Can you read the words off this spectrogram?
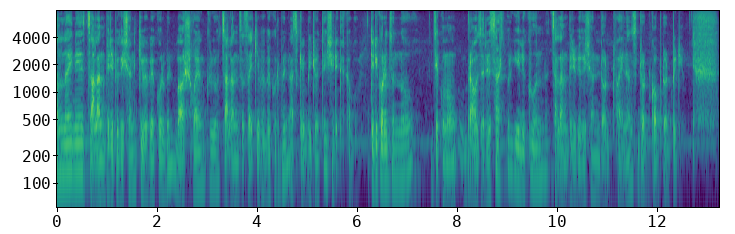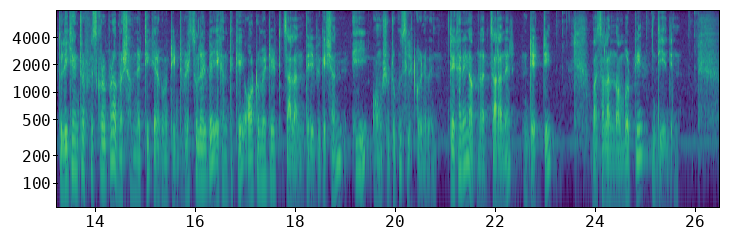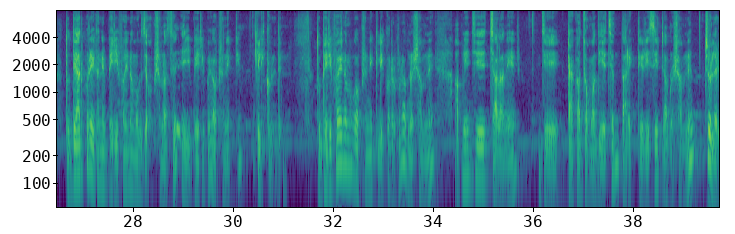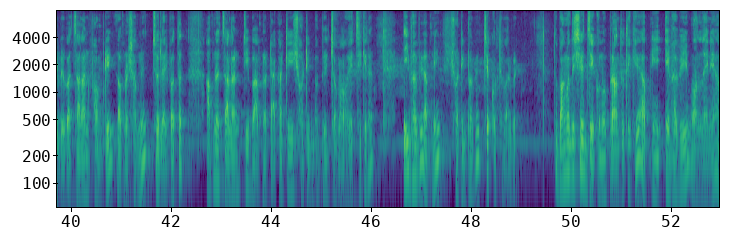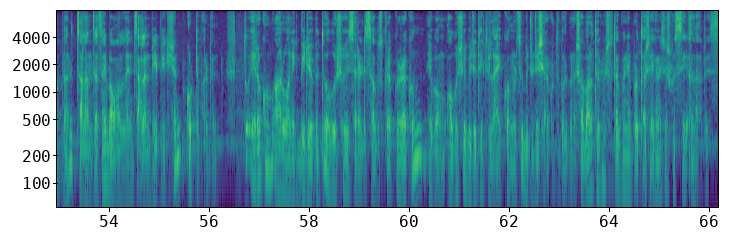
অনলাইনে চালান ভেরিফিকেশান কীভাবে করবেন বা স্বয়ংক্রিয় চালান যাচাই কীভাবে করবেন আজকের ভিডিওতে সেটি দেখাবো। এটি করার জন্য যে কোনো ব্রাউজারে সার্চ করে গিয়ে লিখুন চালান verification dot finance dot gov dot BD তো লিখে ইন্টারফেস করার পর আপনার সামনে ঠিক এরকম একটি ইন্টারফেস চলে আসবে। এখান থেকে অটোমেটেড চালান ভেরিফিকেশান এই অংশটুকু সিলেক্ট করে নেবেন। তো এখানে আপনার চালানের ডেটটি বা চালান নম্বরটি দিয়ে দিন। তো দেওয়ার পরে এখানে ভেরিফাই নামক যে অপশন আছে, এই ভেরিফাই অপশানে একটি ক্লিক করে দিন। তো ভেরিফাই নামক অপশানে ক্লিক করার পর আপনার সামনে আপনি যে চালানের যে টাকা জমা দিয়েছেন, তার একটি রিসিট আপনার সামনে চলে আসবে বা চালান ফর্মটি আপনার সামনে চলে আসবে। অর্থাৎ আপনার চালানটি বা আপনার টাকাটি সঠিকভাবে জমা হয়েছে কিনা, এইভাবে আপনি সঠিকভাবে চেক করতে পারবেন। তো বাংলাদেশের যে কোনো প্রান্ত থেকে আপনি এভাবেই অনলাইনে আপনার চালান যাচাই বা অনলাইন চালান ভেরিফিকেশন করতে পারবেন। তো এরকম আরও অনেক ভিডিও পেতে অবশ্যই চ্যানেলটি সাবস্ক্রাইব করে রাখুন এবং অবশ্যই ভিডিওতে একটি লাইক কমেন্টস ও ভিডিওটি শেয়ার করতে বলবেন না। সব ভালো থাকবেন, সুস্থ থাকবেন, এই প্রত্যাশা এখানে শেষ করছি। আল্লাহ হাফিজ।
